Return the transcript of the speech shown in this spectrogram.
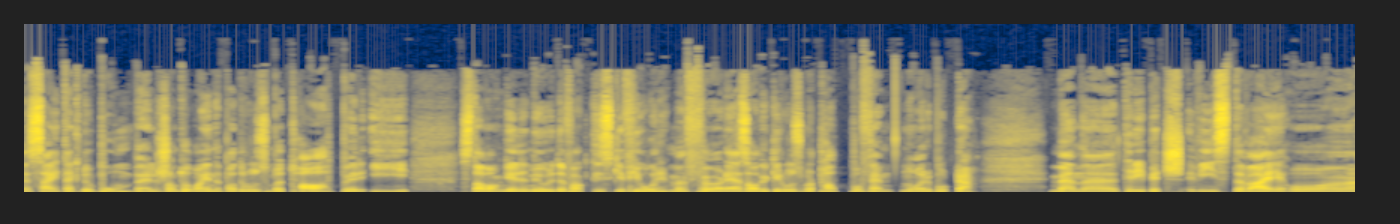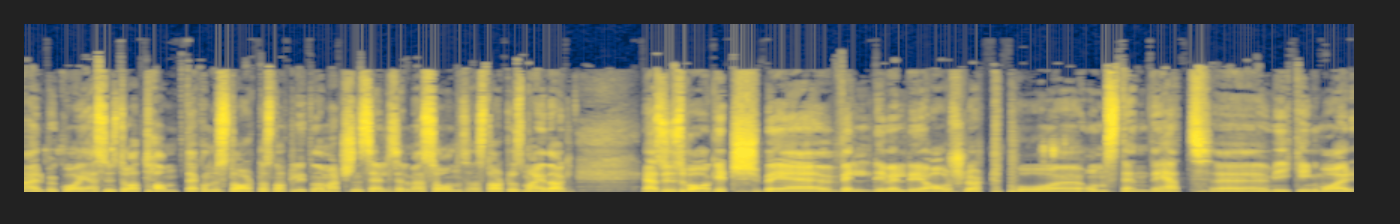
uh, seigt. Det er ikke noe bombe eller som Tom var inne på, at Rosenborg taper i Stavanger. De gjorde det faktisk i fjor, men før det så hadde ikke Rosenborg tapt på 15 år borte. Men uh, Tripic viste vei, og RBK Jeg syns det var tamt. Jeg kan jo starte å snakke litt om matchen selv, selv om jeg så den, så den starter hos meg i dag. Jeg syns Vagic ble veldig, veldig avslørt på uh, omstendighet. Uh, Viking var,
